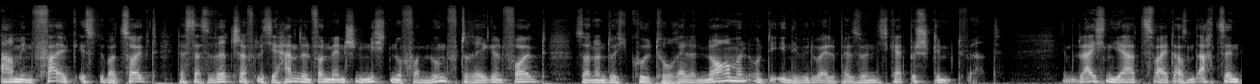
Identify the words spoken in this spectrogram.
Armin Falk ist überzeugt, dass das wirtschaftliche Handeln von Menschen nicht nur Vernunftregeln folgt, sondern durch kulturelle Normen und die individuelle Persönlichkeit bestimmt wird. Im gleichen Jahr 2018,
